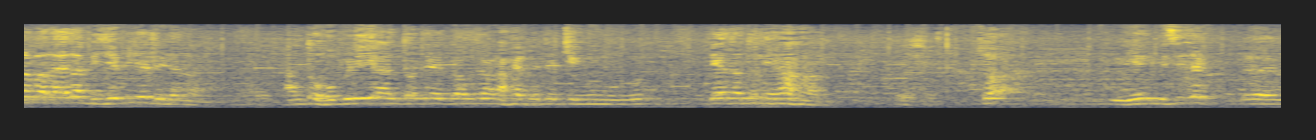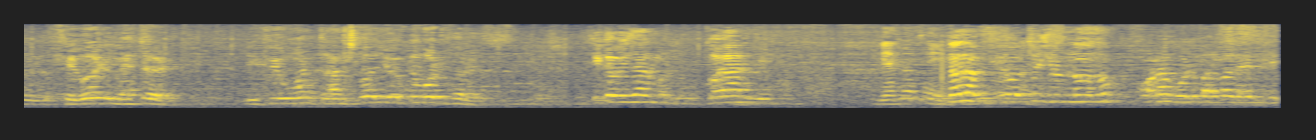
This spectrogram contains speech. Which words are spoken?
बीजेपीचे लिडर आहा तो हुबळी आनी तो ते दोग जाण आहा ते चिंगू मुंगू ते तातूंत हे आहा सो हे this is a favoured method if you want transfer you have to vote for एस तिका विचार म्हणतो. गोंयान बी ना ना you also should know no कोणाक वोट मारपाक जाय ती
